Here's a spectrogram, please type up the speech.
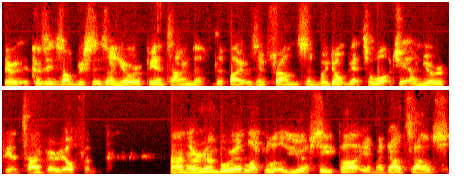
because it's obviously it's on European time. The the fight was in France, and we don't get to watch it on European time very often. And I remember we had like a little UFC party at my dad's house.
